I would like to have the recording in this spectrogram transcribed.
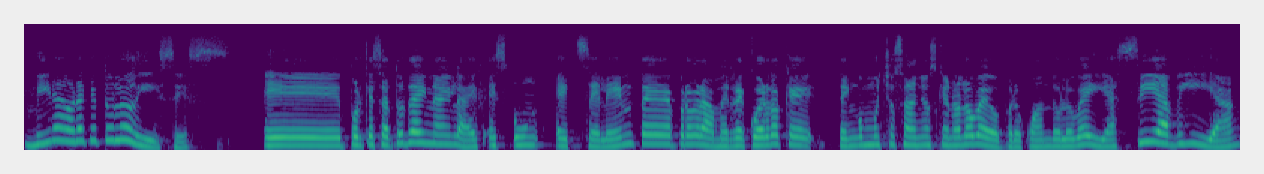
Mira, ahora que tú lo dices, eh, porque Saturday Night Live es un excelente programa y recuerdo que tengo muchos años que no lo veo, pero cuando lo veía sí había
